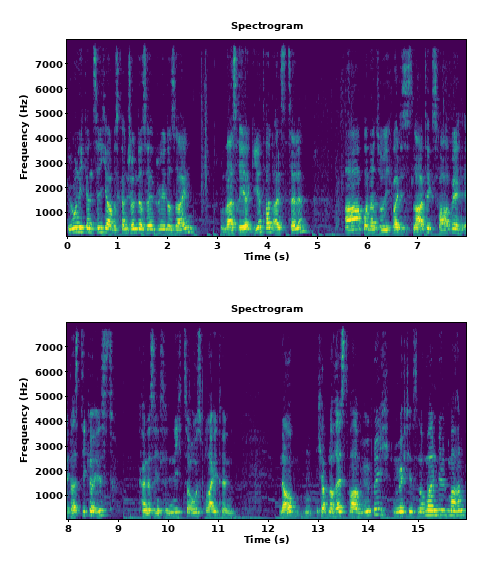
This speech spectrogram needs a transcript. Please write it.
Bin mir nicht ganz sicher, aber es kann schon der Cell Creator sein, was reagiert hat als Zellen. Aber natürlich, weil dieses Latexfarbe etwas dicker ist, kann es sich nicht so ausbreiten. Darum, ich habe noch Restfarbe übrig und möchte jetzt nochmal ein Bild machen.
